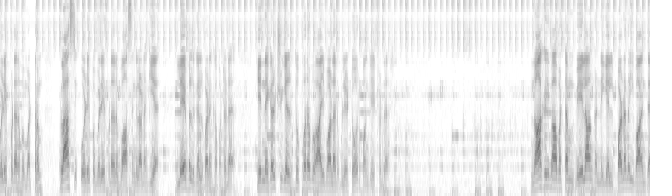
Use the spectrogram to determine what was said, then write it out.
விழிப்புணர்வு மற்றும் பிளாஸ்டிக் ஒழிப்பு விழிப்புணர்வு வாசங்கள் அடங்கிய லேபிள்கள் வழங்கப்பட்டன. இந்நிகழ்ச்சியில் துப்புரவு ஆய்வாளர் உள்ளிட்டோர் பங்கேற்றனர். நாகை மாவட்டம் வேளாங்கண்ணியில் பழமை வாய்ந்த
